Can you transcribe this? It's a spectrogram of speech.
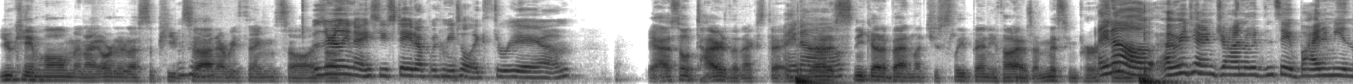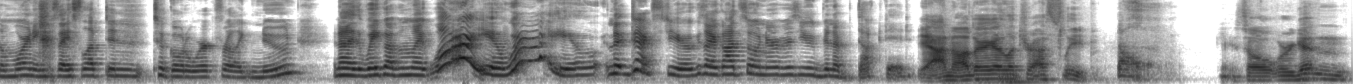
you came home and I ordered us a pizza Mhm. and everything. So It was thought- really nice. You stayed up with me till like 3 a.m. yeah, I was so tired the next day. I know. I had to sneak out of bed and let you sleep in. You thought I was a missing person. I know. Every time John wouldn't say bye to me in the morning because I slept in to go to work for like noon, and I wake up, and I'm like, "Where are you? Where are you?" And I text you because I got so nervous you had been abducted. Yeah, I know. I was like, I gotta let your ass sleep. Oh. Okay, so we're getting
